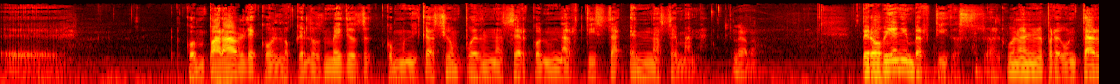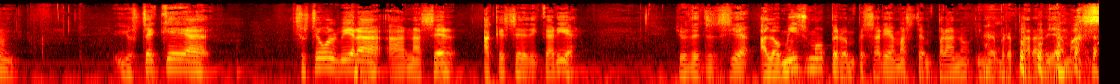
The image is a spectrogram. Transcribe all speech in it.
eh, comparable con lo que los medios de comunicación pueden hacer con un artista en una semana. Claro. Pero bien invertidos. Alguna vez me preguntaron, ¿y usted qué, ah, si usted volviera a nacer, ¿a qué se dedicaría? Yo les decía, a lo mismo, pero empezaría más temprano y me prepararía más.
